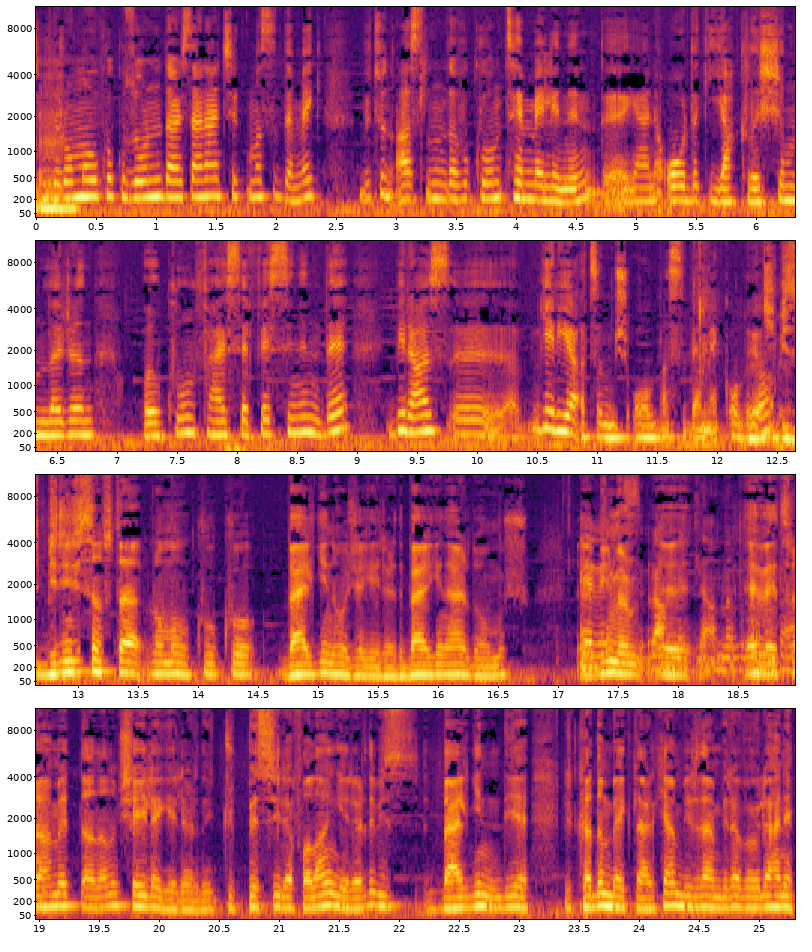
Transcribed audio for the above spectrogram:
Şimdi Roma hukuku zorunlu derslerden çıkması demek bütün aslında hukukun temelinin yani oradaki yaklaşımların hukukun felsefesinin de biraz e, geriye atılmış olması demek oluyor. Ki biz birinci sınıfta Roma hukuku Belgin Hoca gelirdi. Belgin Erdoğmuş. Ee, Evet, rahmetli analım Evet ondan. rahmetli analım şeyle gelirdi. Cübbesiyle falan gelirdi. Biz Belgin diye bir kadın beklerken birdenbire böyle hani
